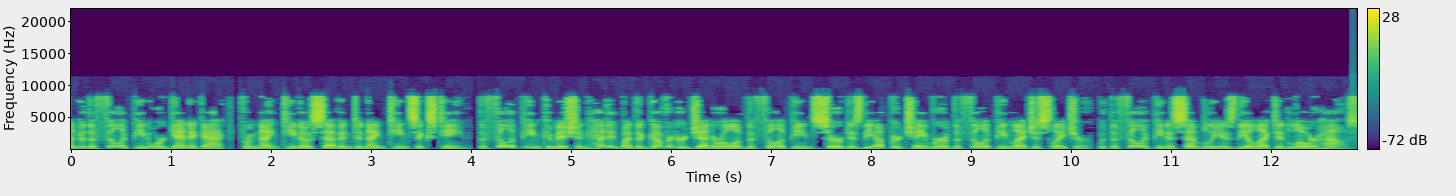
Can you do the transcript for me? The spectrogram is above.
under the Philippine Organic Act. From 1907 to 1916, the Philippine Commission headed by the Governor-General of the Philippines served as the upper chamber of the Philippine legislature, with the Philippine Assembly as the elected lower house.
